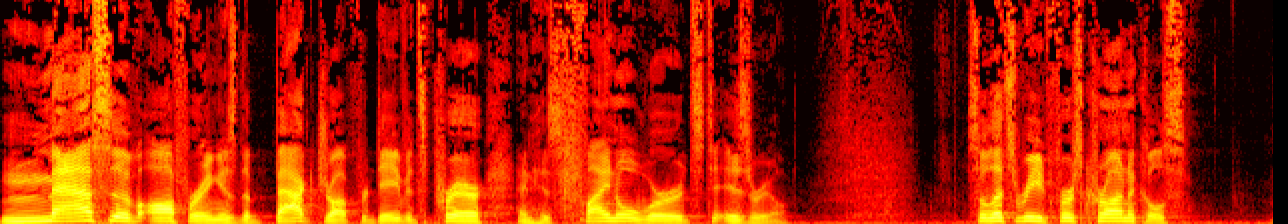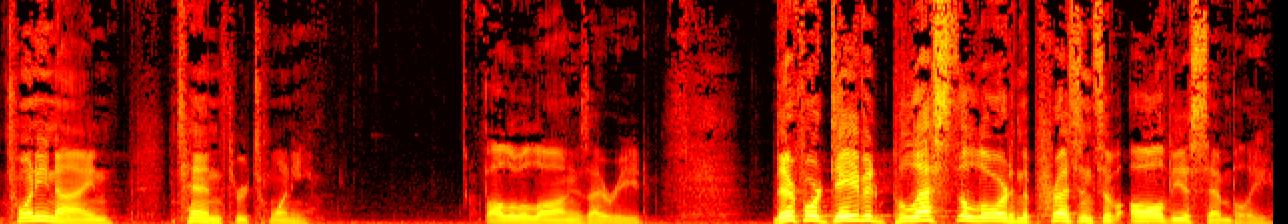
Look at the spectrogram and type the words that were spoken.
massive offering is the backdrop for David's prayer and his final words to Israel. So let's read 1 Chronicles 29 10 through 20. Follow along as I read. Therefore, David blessed the Lord in the presence of all the assembly.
